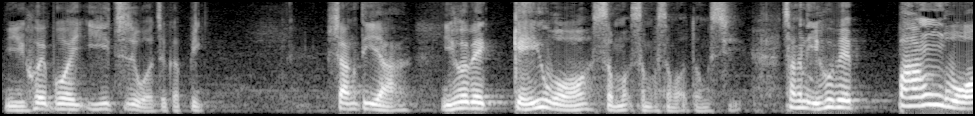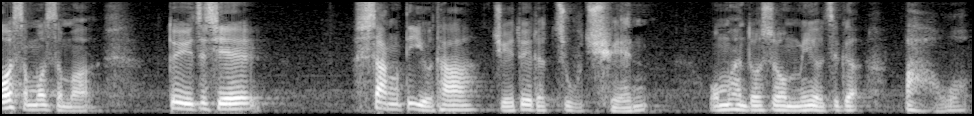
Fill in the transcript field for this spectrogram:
你会不会医治我这个病？上帝啊，你会不会给我什么什么什么东西？上帝，你会不会帮我什么什么？对于这些，上帝有他绝对的主权，我们很多时候没有这个把握。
